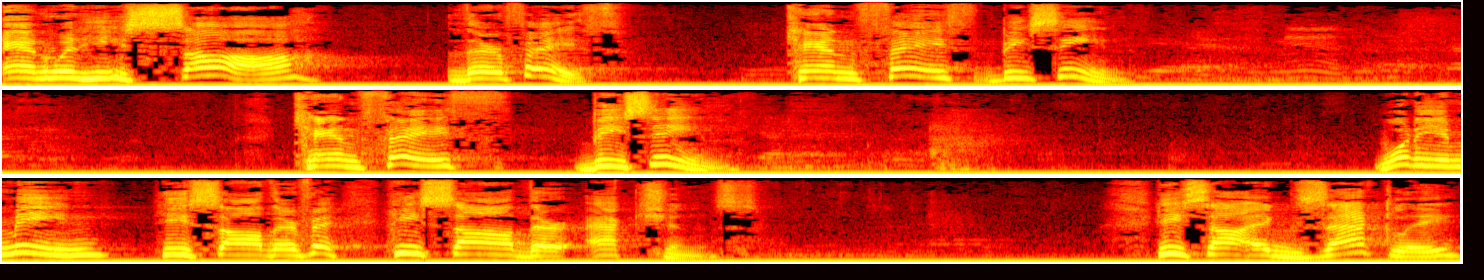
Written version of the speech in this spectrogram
and when he saw their faith, can faith be seen? Can faith be seen? What do you mean he saw their faith? He saw their actions. He saw exactly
